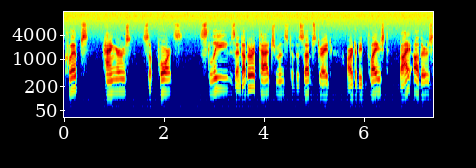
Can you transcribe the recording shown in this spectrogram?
Clips, hangers, supports, sleeves, and other attachments to the substrate are to be placed by others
